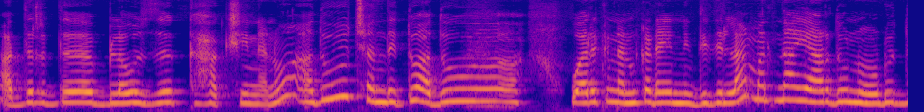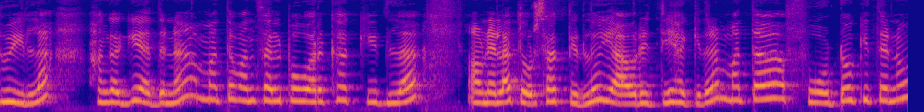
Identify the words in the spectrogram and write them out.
ಅದ್ರದ್ದು ಬ್ಲೌಸಕ್ಕೆ ಹಾಕ್ಸಿ ನಾನು. ಅದು ಚಂದಿತ್ತು. ಅದು ವರ್ಕ್ ನನ್ನ ಕಡೆ ಏನು ಇದ್ದಿದ್ದಿಲ್ಲ ಮತ್ತು ನಾ ಯಾರ್ದು ನೋಡಿದ್ದು ಇಲ್ಲ. ಹಾಗಾಗಿ ಅದನ್ನು ಮತ್ತು ಒಂದು ಸ್ವಲ್ಪ ವರ್ಕ್ ಹಾಕಿದ್ಲ. ಅವನ್ನೆಲ್ಲ ತೋರ್ಸಾಕ್ತಿದ್ಲು. ಯಾವ ರೀತಿ ಹಾಕಿದ್ರೆ. ಮತ್ತು ಫೋಟೋಕಿತನೂ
